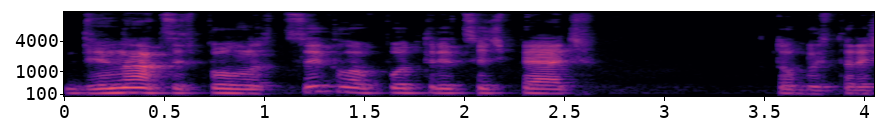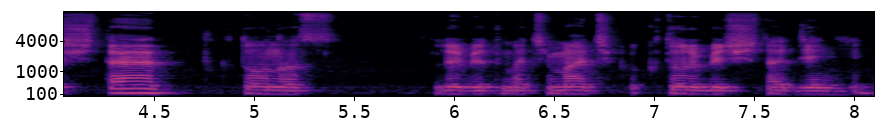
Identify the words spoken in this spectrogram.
12 полных циклов по 35. Кто быстро считает, кто у нас любит математику, кто любит считать деньги.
